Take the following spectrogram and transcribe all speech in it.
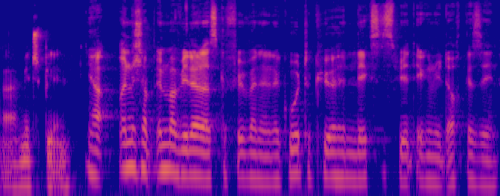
äh, mitspielen. Ja, und ich habe immer wieder das Gefühl, wenn du eine gute Kür hinlegst, es wird irgendwie doch gesehen.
